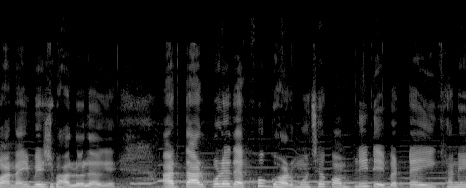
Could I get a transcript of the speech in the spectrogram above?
বানাই বেশ ভালো লাগে। আর তারপরে দেখো ঘর মোছা কমপ্লিট এবারটা এইখানে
